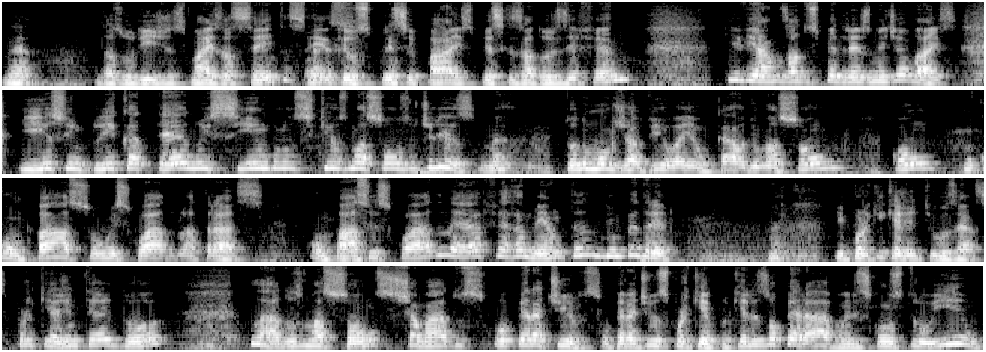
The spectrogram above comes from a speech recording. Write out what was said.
né, das origens mais aceitas, né, que os principais pesquisadores defendem, que viemos lá dos pedreiros medievais. E isso implica até nos símbolos que os maçons utilizam. Né? Todo mundo já viu aí um carro de um maçom com um compasso ou um esquadro lá atrás. Compasso e esquadro é a ferramenta de um pedreiro. E por que, que a gente usa essa? Porque a gente herdou lá dos maçons chamados operativos. Operativos por quê? Porque eles operavam, eles construíam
